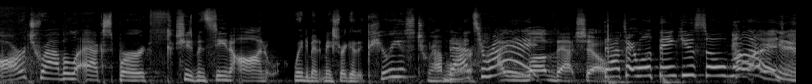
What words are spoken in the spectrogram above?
our travel expert. She's been seen on, wait a minute, make sure I get it, Curious Traveler. That's right. I love that show. That's right. Well, thank you so much. How are you?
